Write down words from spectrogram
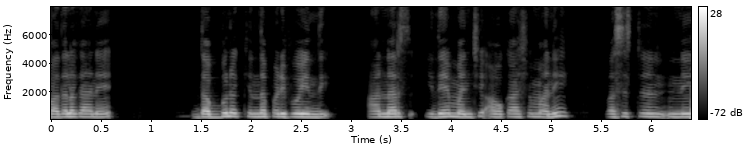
వదలగానే దబ్బున కింద పడిపోయింది. ఆ నర్స్ ఇదే మంచి అవకాశం అని వశిష్ఠని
